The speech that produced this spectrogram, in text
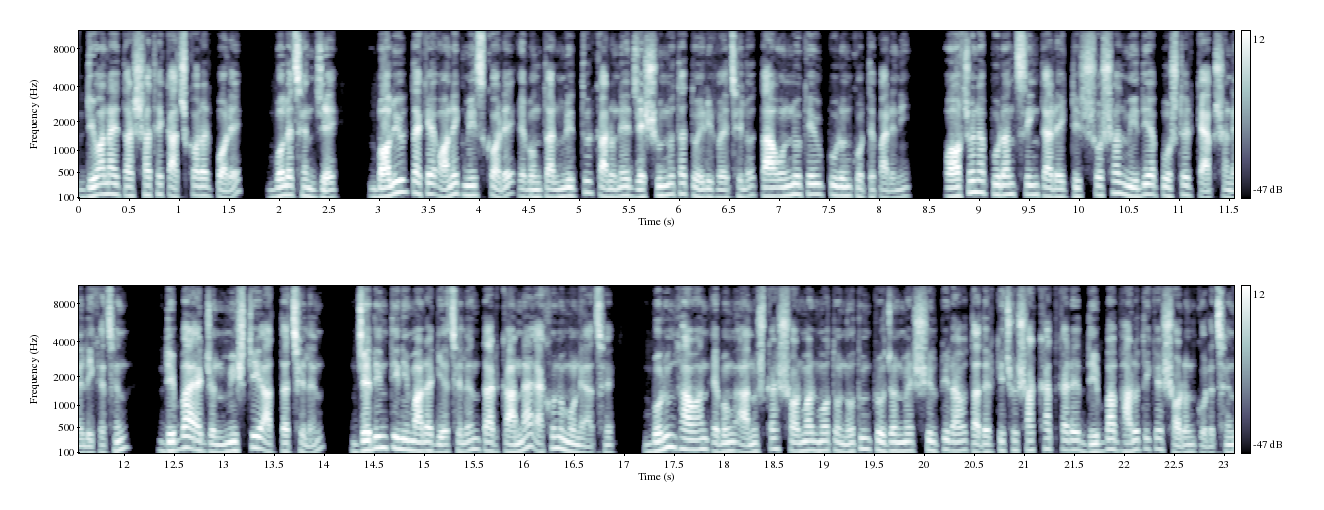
দিওয়ানায় তার সাথে কাজ করার পরে, বলেছেন যে, বলিউড তাকে অনেক মিস করে এবং তার মৃত্যুর কারণে যে শূন্যতা তৈরি হয়েছিল তা অন্য কেউ পূরণ করতে পারেনি। অর্চনা পুরাণ সিং তার একটি সোশ্যাল মিডিয়া পোস্টের ক্যাপশনে লিখেছেন ডিব্বা একজন মিষ্টি আত্মা ছিলেন, যেদিন তিনি মারা গিয়েছিলেন তার কান্না এখনও মনে আছে। বরুণ ধাওয়ান এবং আনুষ্কা শর্মার মতো নতুন প্রজন্মের শিল্পীরাও তাদের কিছু সাক্ষাৎকারে দিব্যা ভারতীকে স্মরণ করেছেন।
